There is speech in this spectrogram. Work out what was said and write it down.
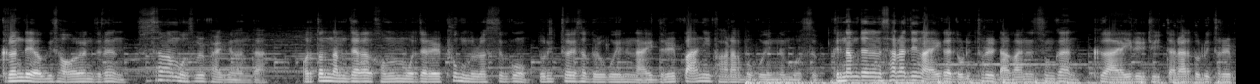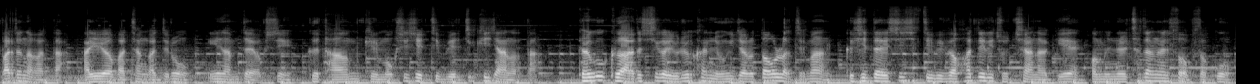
그런데 여기서 어른들은 수상한 모습을 발견한다. 어떤 남자가 검은 모자를 푹 눌러 쓰고 놀이터에서 놀고 있는 아이들을 빤히 바라보고 있는 모습. 그 남자는 사라진 아이가 놀이터를 나가는 순간 그 아이를 뒤따라 놀이터를 빠져나갔다. 아이와 마찬가지로 이 남자 역시 그 다음 길목 CCTV에 찍히지 않았다. 결국 그 아저씨가 유력한 용의자로 떠올랐지만 그 시대의 CCTV가 화질이 좋지 않았기에 범인을 찾아낼 수 없었고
